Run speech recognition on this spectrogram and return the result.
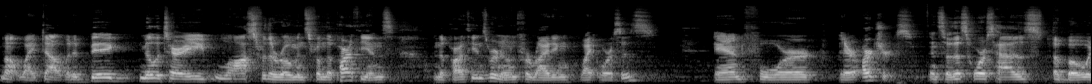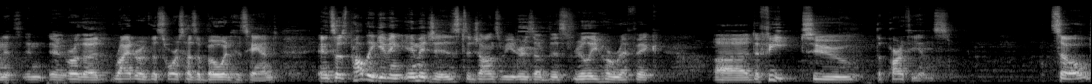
not wiped out, but a big military loss for the Romans from the Parthians. And the Parthians were known for riding white horses and for their archers. And so this horse has a bow in its, in, or the rider of this horse has a bow in his hand. And so it's probably giving images to John's readers of this really horrific uh, defeat to the Parthians. So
